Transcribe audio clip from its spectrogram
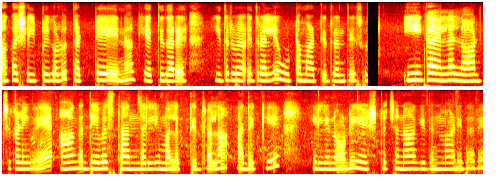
ಆಗ ಶಿಲ್ಪಿಗಳು ತಟ್ಟೆನ ಕೆತ್ತಿದ್ದಾರೆ. ಇದ್ರ, ಇದರಲ್ಲಿ ಊಟ ಮಾಡ್ತಿದ್ರಂತೆ ಸು. ಈಗ ಎಲ್ಲ ಲಾಡ್ಜ್ಗಳಿವೆ. ಆಗ ದೇವಸ್ಥಾನದಲ್ಲಿ ಮಲಗ್ತಿದ್ರಲ್ಲ, ಅದಕ್ಕೆ ಇಲ್ಲಿ ನೋಡಿ ಎಷ್ಟು ಚೆನ್ನಾಗಿ ಇದನ್ನು ಮಾಡಿದ್ದಾರೆ.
